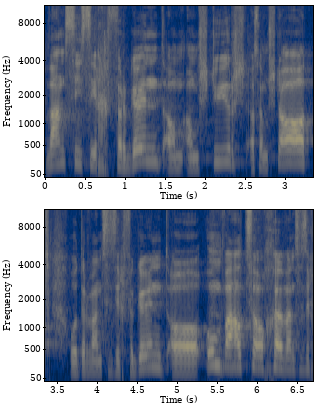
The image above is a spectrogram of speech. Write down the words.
wenn sie sich vergönnen am, am Steuer, also am Staat, oder wenn sie sich vergönnen an Umweltsachen, wenn sie sich,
